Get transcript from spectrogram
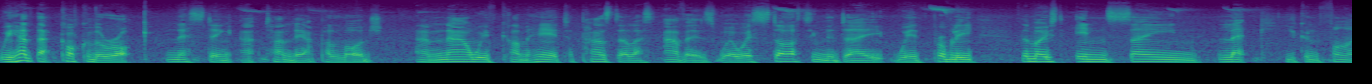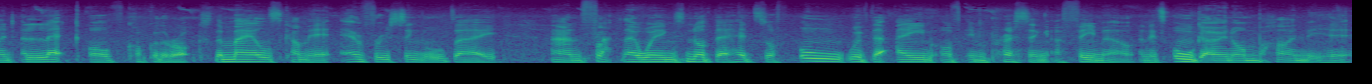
We had that cock of the rock nesting at Tandayapa Lodge, and now we've come here to Paz de las Aves, where we're starting the day with probably the most insane lek you can find, a lek of cock of the rocks. The males come here every single day and flap their wings, nod their heads off, all with the aim of impressing a female, and it's all going on behind me here.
